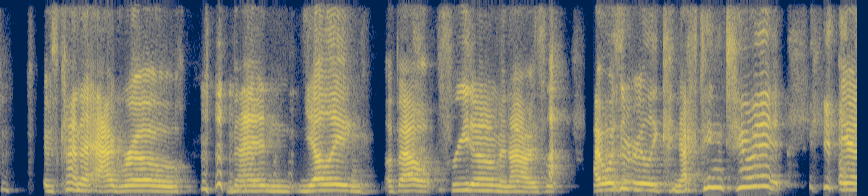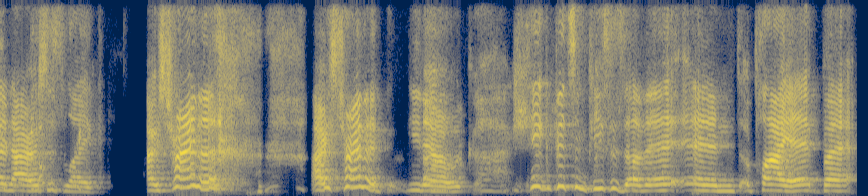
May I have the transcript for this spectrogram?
it was kind of aggro men yelling about freedom. And I was I wasn't really connecting to it. and I was just like, I was trying to, I was trying to, you oh know, oh, take bits and pieces of it and apply it. But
